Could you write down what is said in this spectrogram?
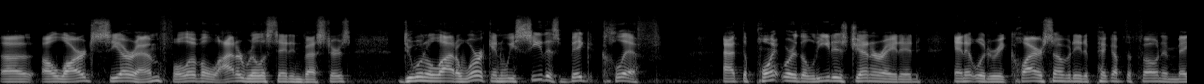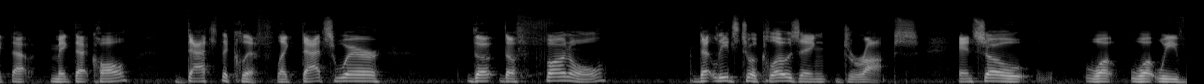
a, a large crm full of a lot of real estate investors doing a lot of work and we see this big cliff at the point where the lead is generated and it would require somebody to pick up the phone and make that make that call that's the cliff like that's where the the funnel that leads to a closing drops. And so what what we've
